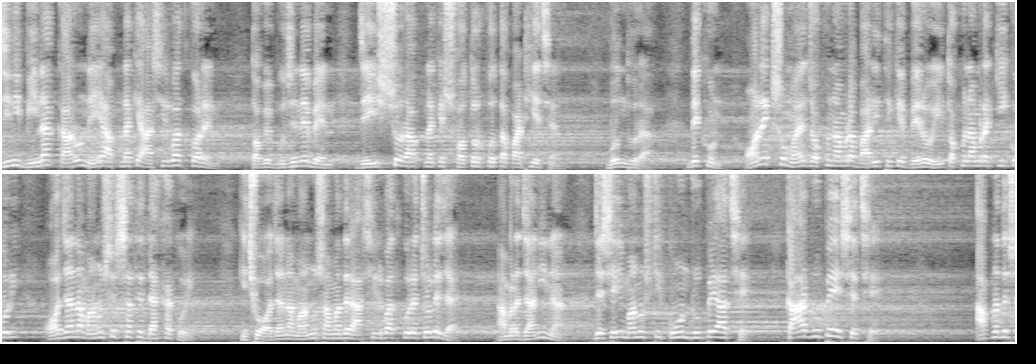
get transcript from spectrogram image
যিনি বিনা কারণে আপনাকে আশীর্বাদ করেন, তবে বুঝে নেবেন যে ঈশ্বর আপনাকে সতর্কতা পাঠিয়েছেন। বন্ধুরা, দেখুন, অনেক সময় যখন আমরা বাড়ি থেকে বেরোই, তখন আমরা কি করি? অজানা মানুষের সাথে দেখা করি। কিছু অজানা মানুষ আমাদের আশীর্বাদ করে চলে যায়। আমরা জানি না যে সেই মানুষটি কোন রূপে আছে, কার রূপে এসেছে। আপনাদের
